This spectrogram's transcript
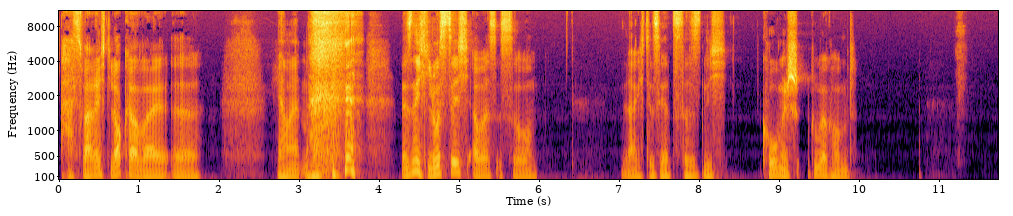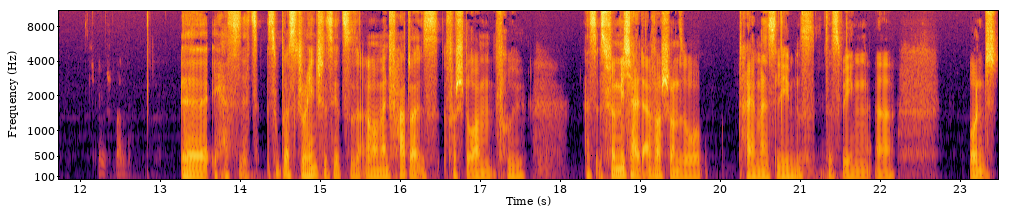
Ah, es war recht locker, weil äh, ja, mein, das ist nicht lustig, aber es ist so, wie sage ich das jetzt, dass es nicht komisch rüberkommt. Äh, ja, es ist jetzt super strange, das jetzt zu sagen, aber mein Vater ist verstorben früh. Es ist für mich halt einfach schon so Teil meines Lebens. Deswegen, äh, und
